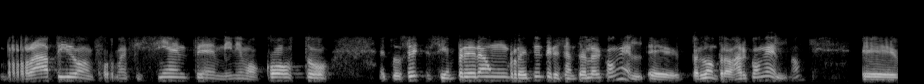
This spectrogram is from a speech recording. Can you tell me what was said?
rápido, en forma eficiente, mínimo costo. Entonces, siempre era un reto interesante hablar con él, eh, perdón, trabajar con él, ¿no? Eh,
